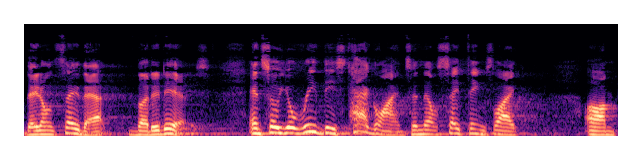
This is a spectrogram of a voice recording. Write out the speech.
They don't say that, but it is. And so you'll read these taglines and they'll say things like, um,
